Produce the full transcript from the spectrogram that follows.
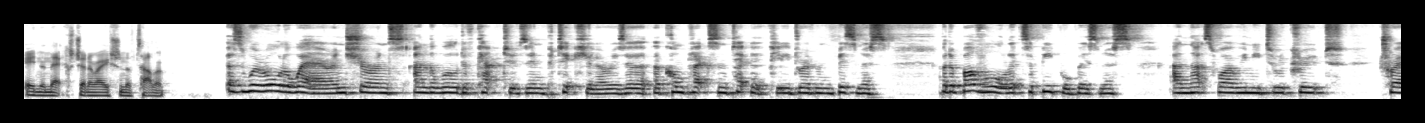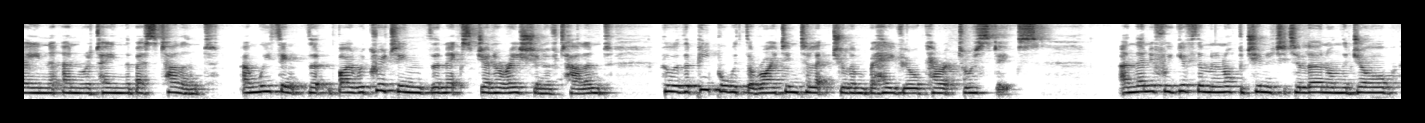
in the next generation of talent? As we're all aware, insurance and the world of captives in particular is a, a complex and technically driven business. But above all, it's a people business. And that's why we need to recruit, train, and retain the best talent. And we think that by recruiting the next generation of talent, who are the people with the right intellectual and behavioral characteristics, And then, if we give them an opportunity to learn on the job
